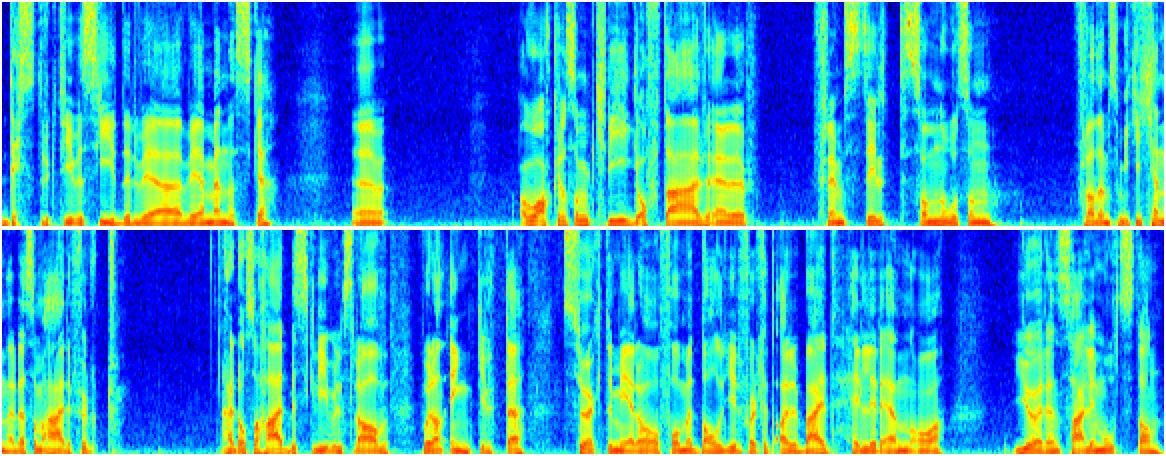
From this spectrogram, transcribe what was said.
destruktive sider ved, ved mennesket. Og akkurat som krig ofte er fremstilt som noe som fra dem som ikke kjenner det, som ærefullt, er det også her beskrivelser av hvordan enkelte søkte mer å få medaljer for sitt arbeid heller enn å gjøre en særlig motstand.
